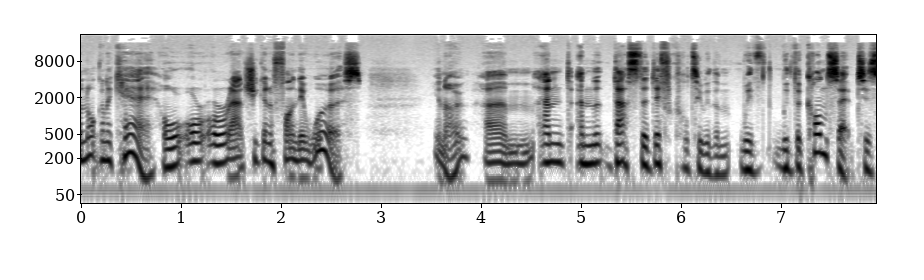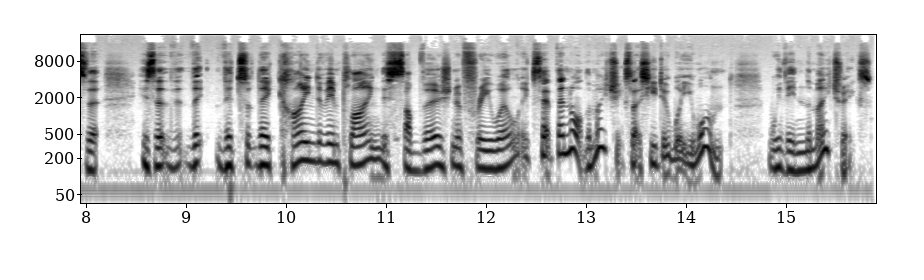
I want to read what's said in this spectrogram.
are not going to care or, or, or are actually going to find it worse you know? Um, and and th- that's the difficulty with them with with the concept is that is that the, the, they're kind of implying this subversion of free will except they're not. The matrix lets you do what you want within the matrix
